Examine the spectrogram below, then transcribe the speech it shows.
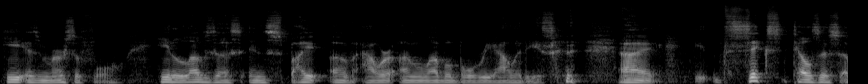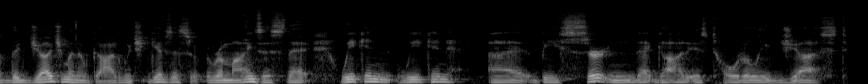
He is merciful. He loves us in spite of our unlovable realities. uh, six tells us of the judgment of God, which gives us reminds us that we can we can uh, be certain that God is totally just.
